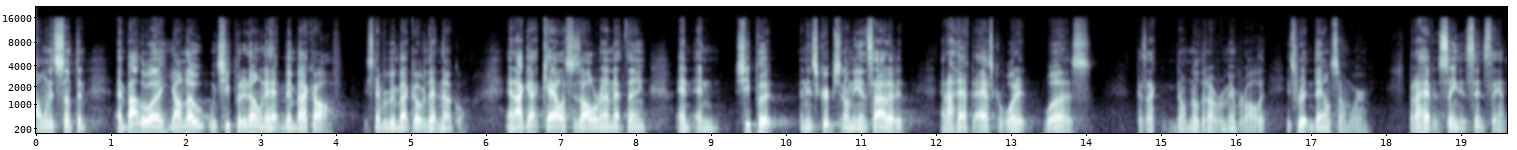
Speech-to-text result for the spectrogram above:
I wanted something. And by the way, y'all know when she put it on, it hadn't been back off. It's never been back over that knuckle. And I got calluses all around that thing. And, and she put an inscription on the inside of it. And I'd have to ask her what it was because I don't know that I remember all it. It's written down somewhere, but I haven't seen it since then.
